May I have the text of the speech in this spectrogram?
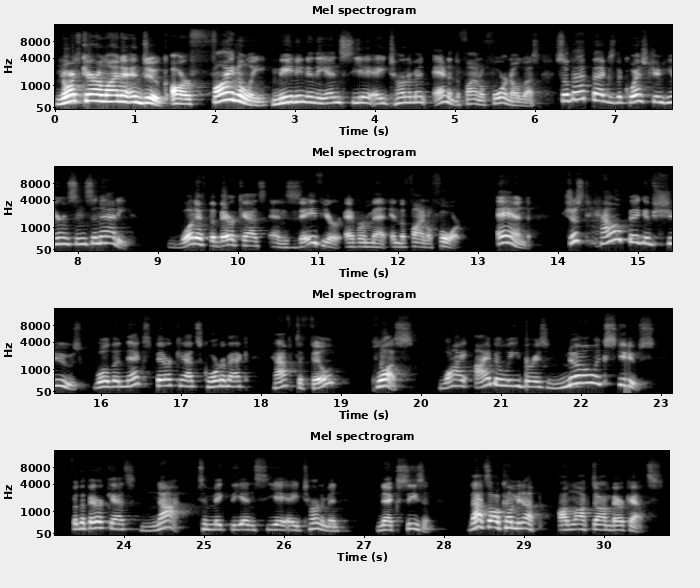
North Carolina and Duke are finally meeting in the NCAA tournament and in the Final Four, no less. So that begs the question here in Cincinnati what if the Bearcats and Xavier ever met in the Final Four? And just how big of shoes will the next Bearcats quarterback have to fill? Plus, why I believe there is no excuse for the Bearcats not to make the NCAA tournament next season. That's all coming up on Locked On Bearcats.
